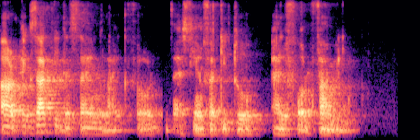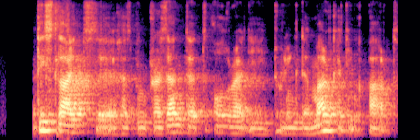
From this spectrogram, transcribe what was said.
are exactly the same like for STM32L4 family. This slide uh, has been presented already during the marketing part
